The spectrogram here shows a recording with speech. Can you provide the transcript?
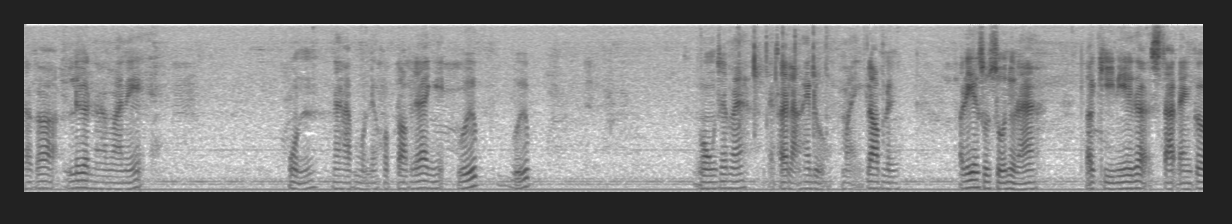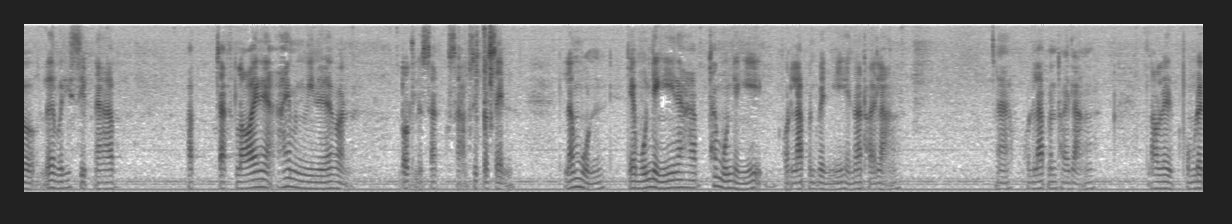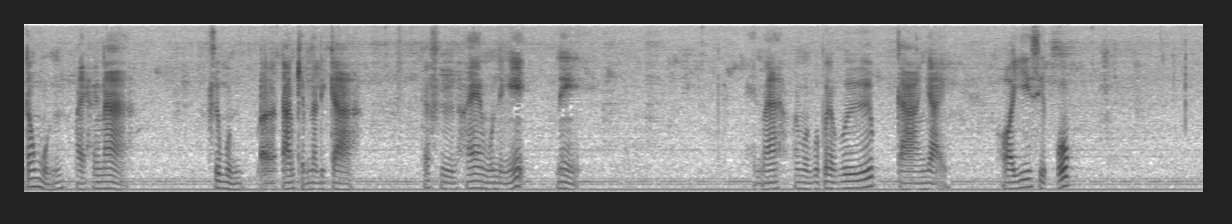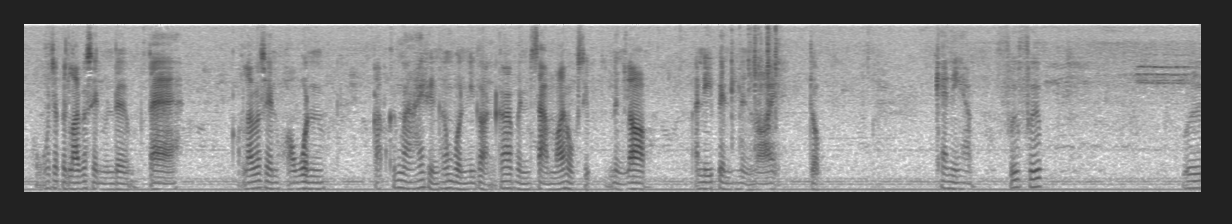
แล้วก็เลื่อนมามานี้ หมุนนะครับ หมุนในครบรอบจะได้อย่างนี้วืบวืบงงใช่ไหมแต่ถอยหลังให้ดูใหม่อีกรอบหนึ่งตอนนี้ยังศูนย์ศูนย์อยู่นะเราคีย์นี้ก็ start angle เลื่อนไปที่ 10 นะครับ ปรับจากร้อยเนี่ย ให้มันมีเนื้อก่อน ลดเหลือสัก 30%แล้วหมุนอย่าหมุนอย่างนี้นะครับ ถ้าหมุนอย่างนี้ผลลัพธ์มันเป็นอย่างนี้ เห็นว่าถอยหลังนะ ผลลัพธ์มันถอยหลัง เราเลยผมเลยต้องหมุนไปข้างหน้า คือหมุนตามเข็มนาฬิกา ก็คือให้หมุนอย่างนี้ นี่ เห็นไหมมันหมุนปุ๊บไปวืบกลางใหญ่ พอ 20 ปุ๊บ ผมก็จะเป็น 100%เหมือนเดิม แต่ก่อน100%ขอวนกลับขึ้นมาให้ถึงข้างบนนี้ก่อนก็เป็น 360 1 รอบ อันนี้เป็น 100 จบ แค่นี้ครับฟึบฟึบ วื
